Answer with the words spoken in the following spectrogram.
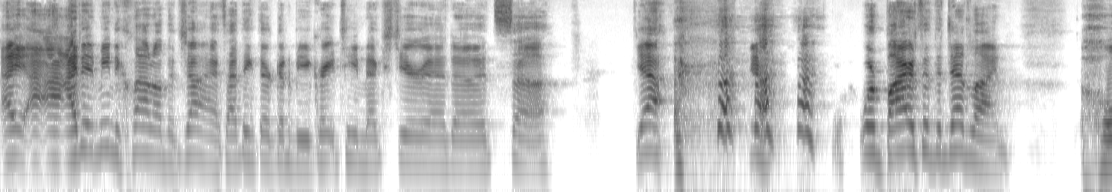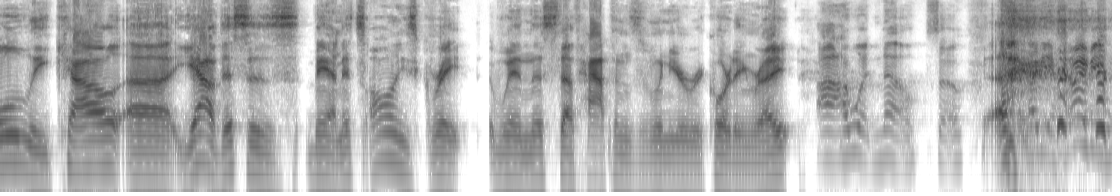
I, I, I didn't mean to clown on the Giants. I think they're going to be a great team next year, and uh, it's uh, yeah, yeah. we're buyers at the deadline. Holy cow! Uh, yeah, this is man. It's always great when this stuff happens when you're recording, right? I wouldn't know. So I mean,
